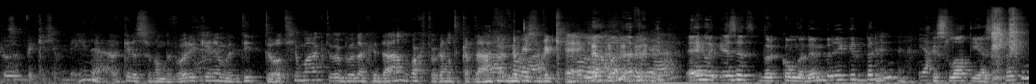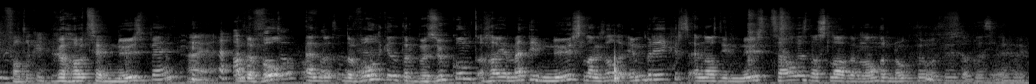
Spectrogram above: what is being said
Dat is een beetje gemeen eigenlijk. Dat ze van de vorige keer hebben we dit doodgemaakt, hoe hebben we dat gedaan? Wacht, we gaan het kadaver Ja, nog eens bekijken. Ja, maar effectief, Ja. Eigenlijk is het, er komt een inbreker binnen, Ja. je slaat die in stukken, je houdt zijn neus bij. Ah ja. En, de, een vol- en de, foto, de ja. volgende keer dat er bezoek komt, ga je met die neus langs alle inbrekers. En als die neus hetzelfde is, dan slaat er een ander ook dood. Dat is eigenlijk...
